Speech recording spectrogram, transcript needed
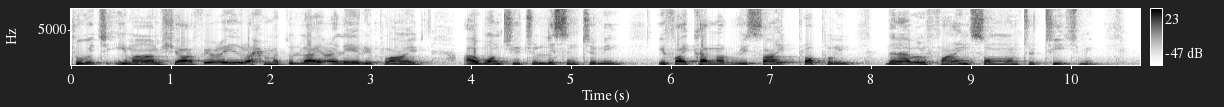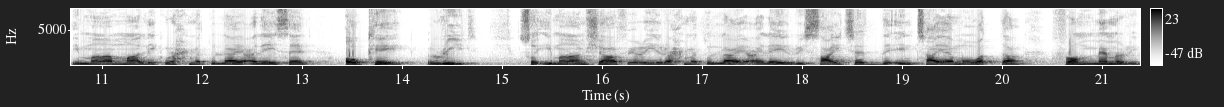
To which Imam Shafi'i rahmatullahi alayhi replied, I want you to listen to me. If I cannot recite properly, then I will find someone to teach me. Imam Malik rahmatullahi alayhi said, Okay, read. So Imam Shafi'i rahmatullahi alayhi recited the entire Muwatta from memory.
